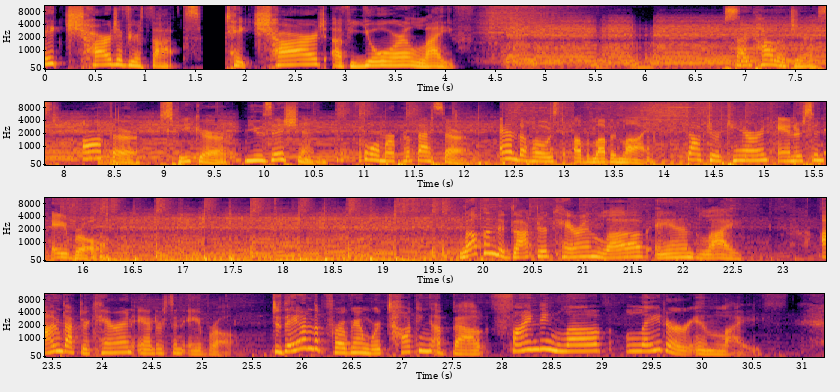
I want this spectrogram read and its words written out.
Take charge of your thoughts. Take charge of your life. Psychologist, author, speaker, musician, former professor, and the host of Love and Life, Dr. Karen Anderson Averill. Welcome to Dr. Karen Love and Life. I'm Dr. Karen Anderson Averill. Today on the program, we're talking about finding love later in life.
